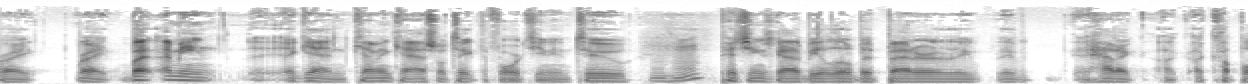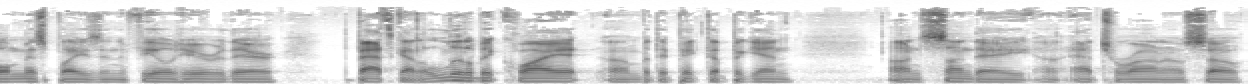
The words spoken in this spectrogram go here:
Right, right. But I mean, again, Kevin Cash will take the fourteen and two. Mm-hmm. Pitching's got to be a little bit better. They, they've had a, a, a couple of misplays in the field here or there. The bats got a little bit quiet, um, but they picked up again on Sunday uh, at Toronto. So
